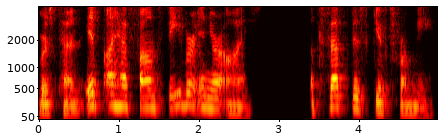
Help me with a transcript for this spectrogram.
verse 10. If I have found favor in your eyes, accept this gift from me.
